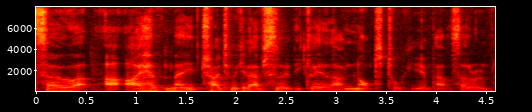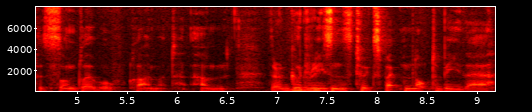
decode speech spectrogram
So uh, I have made, tried to make it absolutely clear that I'm not talking about solar influences on global climate. Um, there are good reasons to expect them not to be there,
